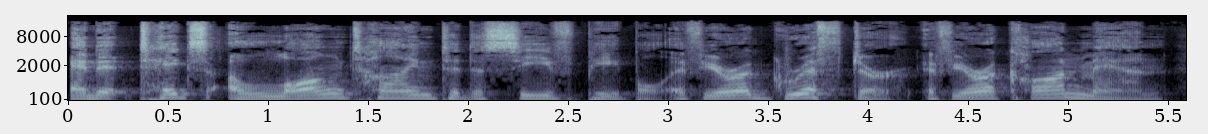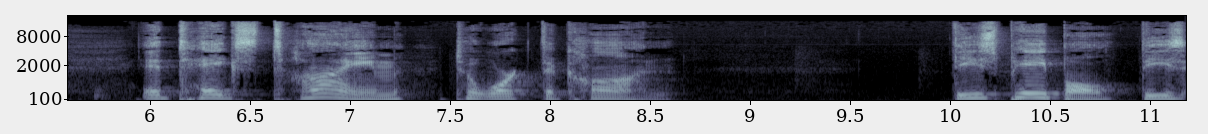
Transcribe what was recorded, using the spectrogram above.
And it takes a long time to deceive people. If you're a grifter, if you're a con man, it takes time to work the con. These people, these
